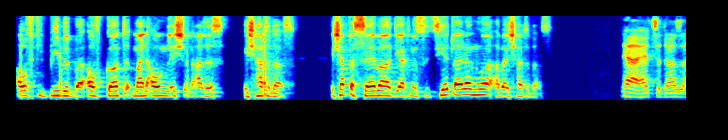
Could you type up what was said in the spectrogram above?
auf die Bibel, auf Gott, mein Augenlicht und alles. Ich hatte das. Ich habe das selber diagnostiziert leider nur, aber ich hatte das. Ja, hättest du da so.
